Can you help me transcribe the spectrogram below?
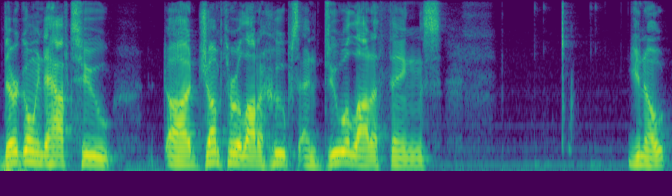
they're going to have to uh, jump through a lot of hoops and do a lot of things, you know,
